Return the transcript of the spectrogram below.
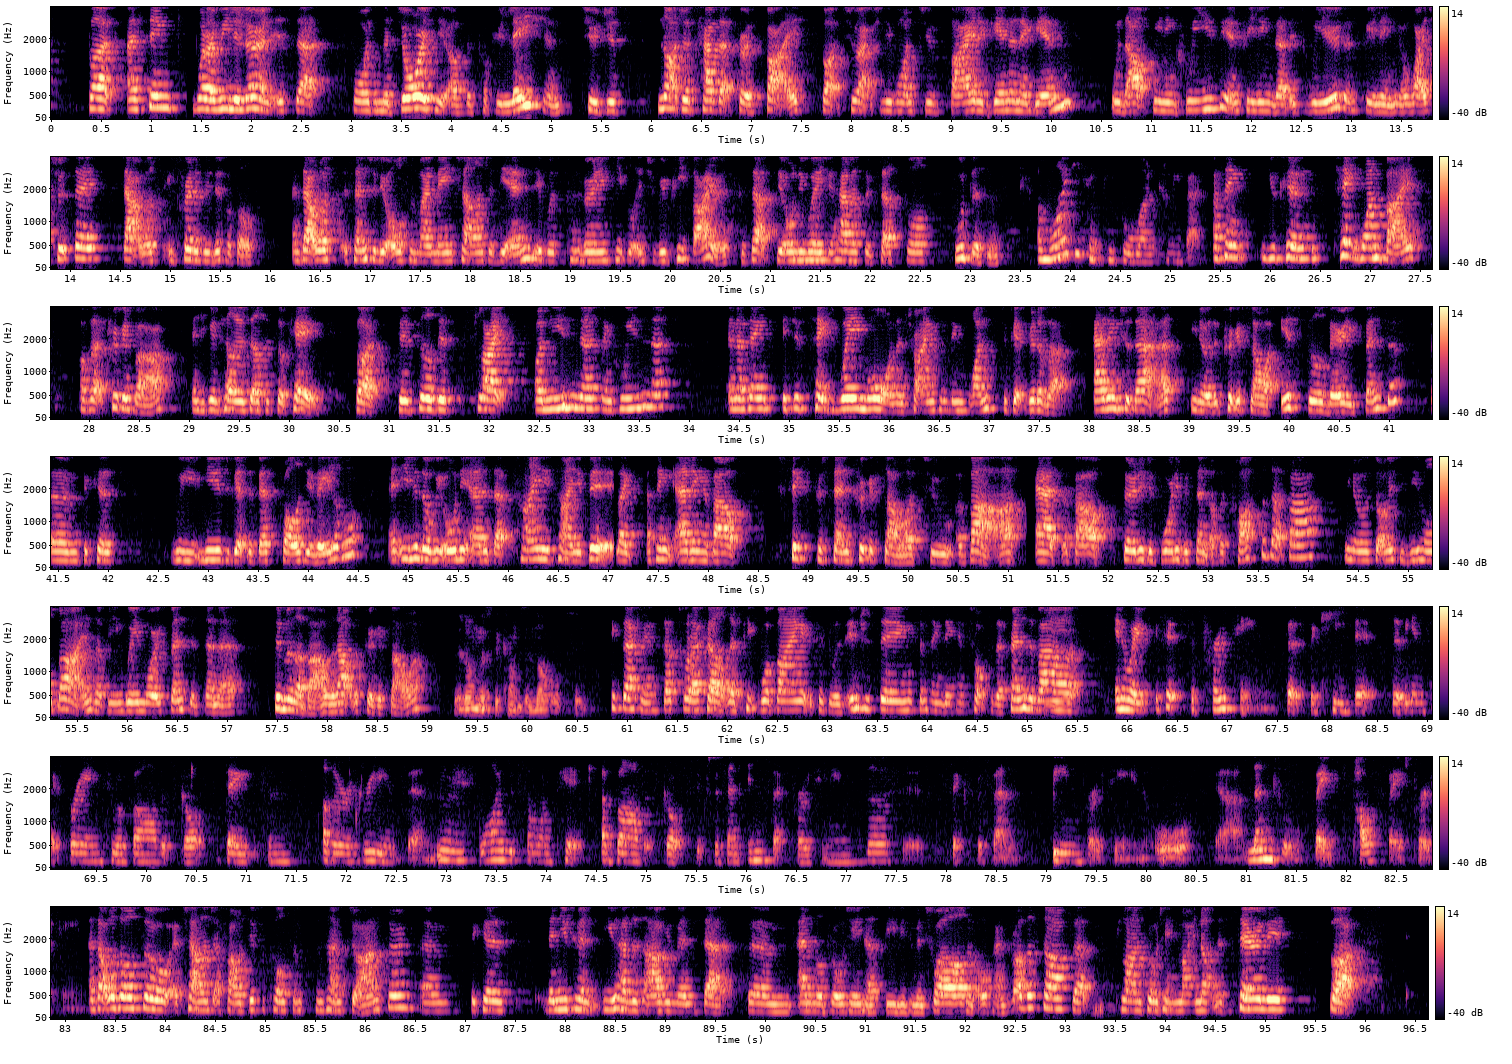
but i think what i really learned is that for the majority of the population to just not just have that first bite but to actually want to buy it again and again without feeling queasy and feeling that it's weird and feeling you know why should they that was incredibly difficult and that was essentially also my main challenge at the end. It was converting people into repeat buyers because that's the only way to have a successful food business. And why do you think people weren't coming back? I think you can take one bite of that cricket bar and you can tell yourself it's okay, but there's still this slight uneasiness and queasiness. And I think it just takes way more than trying something once to get rid of that. Adding to that, you know, the cricket flour is still very expensive um, because we needed to get the best quality available. And even though we only added that tiny, tiny bit, like I think adding about 6% cricket flour to a bar adds about 30 to 40% of the cost of that bar. You know, so obviously the whole bar ends up being way more expensive than a similar bar without the cricket flour. So it almost becomes a novelty. Exactly. That's what I felt that people were buying it because it was interesting, something they can talk to their friends about. In a way, if it's the protein that's the key bit that the insect's bringing to a bar that's got dates and other ingredients in, why would someone pick a bar that's got 6% insect protein versus 6% bean protein or uh, lentil based, pulse based protein? And that was also a challenge I found difficult sometimes to answer um, because then you can you have this argument that um, animal protein has B vitamin 12 and all kinds of other stuff that plant protein might not necessarily, but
